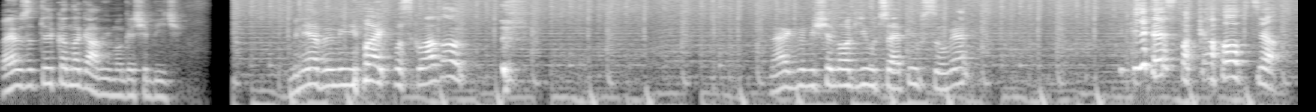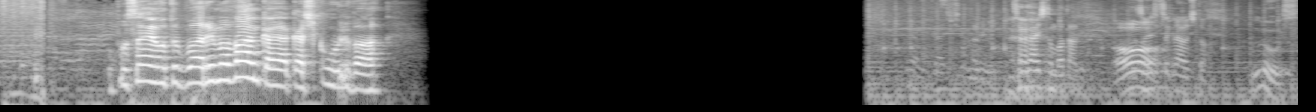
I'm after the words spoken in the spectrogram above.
Powiem, że tylko nogami mogę się bić. Mnie by minimajk poskładał? No jakby mi się nogi uczepił w sumie? Jest taka opcja! Bo to była rymowanka jakaś kurwa. Przegrałeś tą batalię. O! Przegrałeś to. Luz.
